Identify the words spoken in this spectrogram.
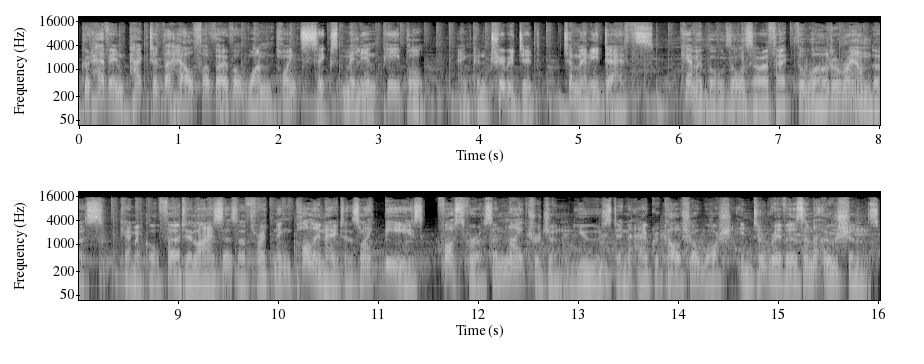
could have impacted the health of over 1.6 million people and contributed to many deaths. Chemicals also affect the world around us. Chemical fertilizers are threatening pollinators like bees. Phosphorus and nitrogen used in agriculture wash into rivers and oceans.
